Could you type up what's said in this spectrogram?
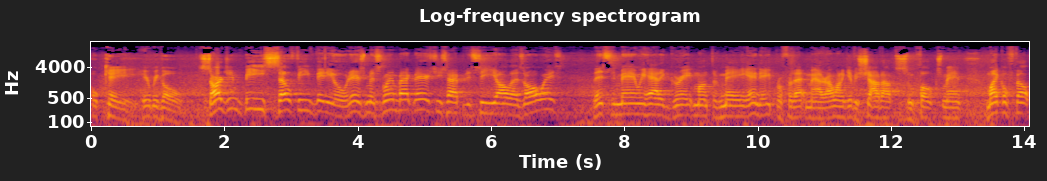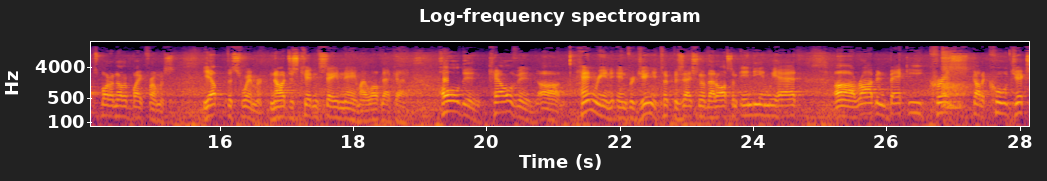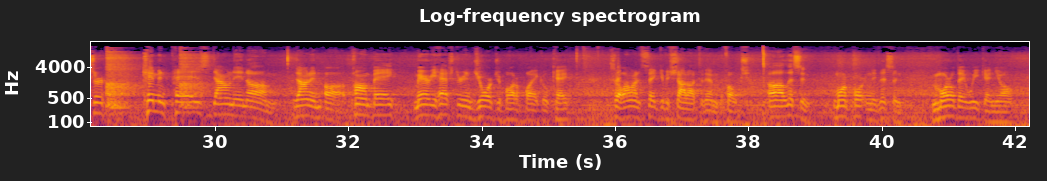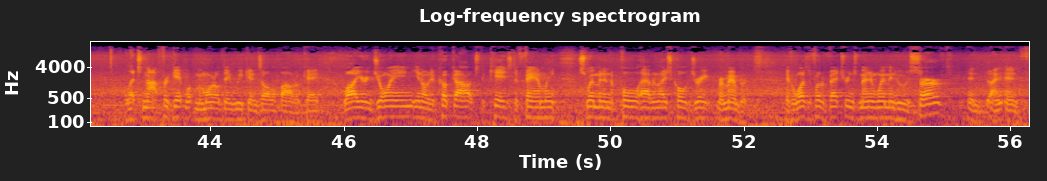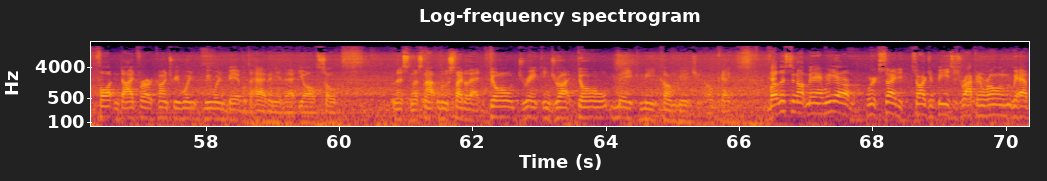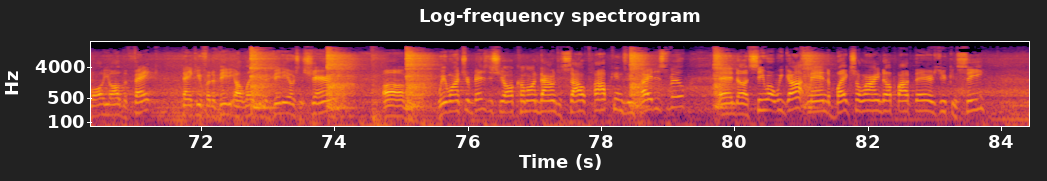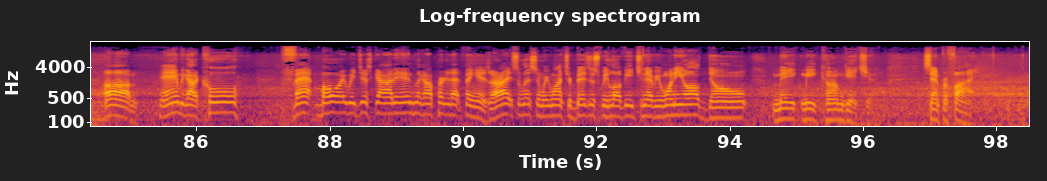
Okay, here we go. Sergeant B selfie video. There's Miss Lynn back there. She's happy to see y'all as always. Listen, man, we had a great month of May and April for that matter. I want to give a shout out to some folks, man. Michael Phelps bought another bike from us. Yep, the swimmer. No, just kidding, same name. I love that guy. Holden, Kelvin, uh, Henry in, in, Virginia took possession of that awesome Indian we had. Uh, Robin, Becky, Chris got a cool Gixxer. Kim and Pez down in um, down in uh, Palm Bay. Mary Hester in Georgia bought a bike. Okay, so I want to say give a shout out to them folks. Uh, listen, more importantly, listen. Memorial Day weekend, y'all. Let's not forget what Memorial Day weekend's all about. Okay, while you're enjoying, you know, the cookouts, the kids, the family, swimming in the pool, having a nice cold drink. Remember, if it wasn't for the veterans, men and women who served and, and fought and died for our country, we wouldn't, we wouldn't be able to have any of that, y'all. So listen, let's not lose sight of that. Don't drink and drive. Don't make me come get you, okay? But listen up, man. We um, we're excited. Sergeant B's is rocking and rolling. We have all y'all to thank. Thank you for the video, uh, liking the videos and sharing. Um, we want your business, y'all. Come on down to South Hopkins in Titusville and uh, see what we got, man. The bikes are lined up out there, as you can see. Um, and we got a cool fat boy we just got in. Look how pretty that thing is, all right? So listen, we want your business. We love each and every one of y'all. Don't make me come get you. Semper Fi.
